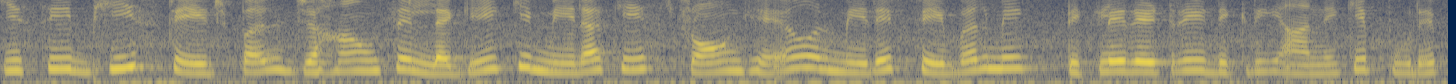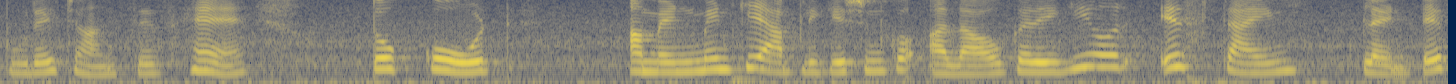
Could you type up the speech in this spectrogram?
किसी भी स्टेज पर जहाँ उसे लगे कि मेरा केस स्ट्रॉन्ग है और मेरे फेवर में डिक्लेरेटरी डिग्री आने के पूरे पूरे चांसेस हैं तो कोर्ट अमेंडमेंट की एप्लीकेशन को अलाउ करेगी और इस टाइम प्लेंटिव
